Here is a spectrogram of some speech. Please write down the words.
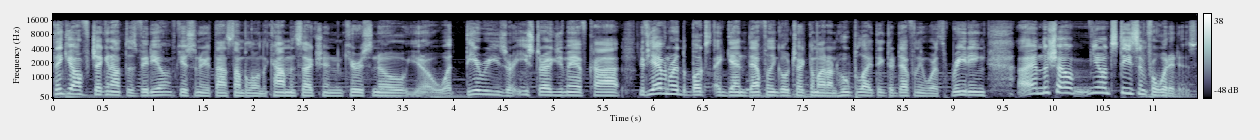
Thank you all for checking out this video. I'm curious to know your thoughts down below in the comment section. I'm curious to know, you know, what theories or Easter eggs you may have caught. If you haven't read the books, again, definitely go check them out on Hoopla. I think they're definitely worth reading. Uh, and the show, you know, it's decent for what it is.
